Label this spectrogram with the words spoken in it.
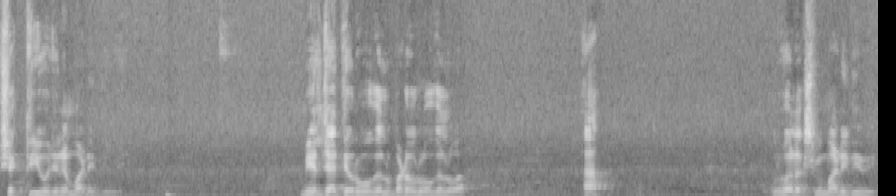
ಶಕ್ತಿ ಯೋಜನೆ ಮಾಡಿದ್ದೀವಿ. ಮೇಲ್ಜಾತಿಯವರು ಹೋಗಲು ಬಡವರು ಹೋಗಲ್ವಾ? ಹಾಂ? ಗೃಹಲಕ್ಷ್ಮಿ ಮಾಡಿದ್ದೀವಿ.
